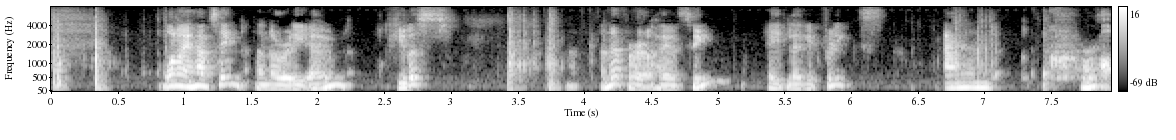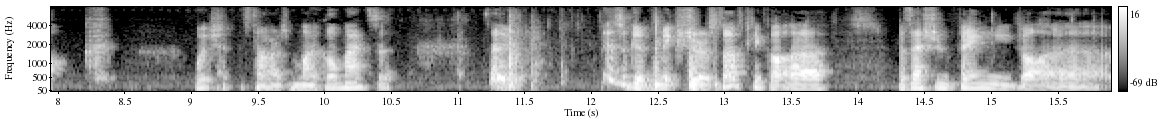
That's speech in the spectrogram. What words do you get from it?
that. One I have seen and already own, Oculus. Another I have seen, Eight-Legged Freaks, and Croc, which stars Michael Madsen. So it's a good mixture of stuff. You got a possession thing, you got a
